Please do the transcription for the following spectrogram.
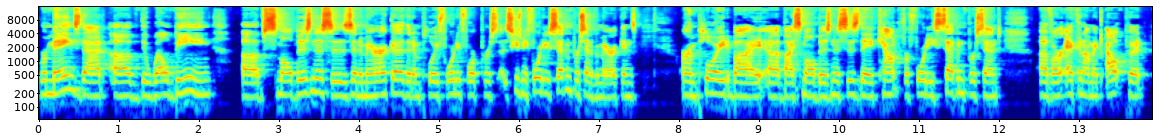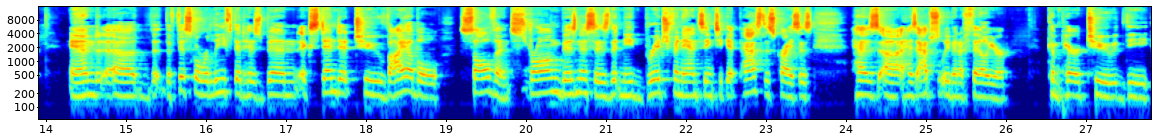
remains that of the well-being of small businesses in America that employ 44%, excuse me 47 percent of Americans are employed by uh, by small businesses. They account for 47 percent of our economic output and uh, the, the, fiscal relief that has been extended to viable, solvent, strong businesses that need bridge financing to get past this crisis has uh, has absolutely been a failure compared to the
